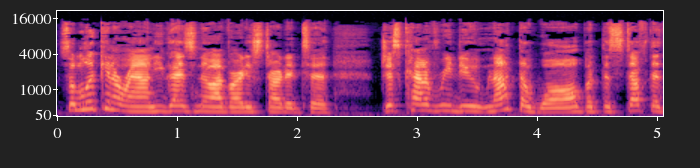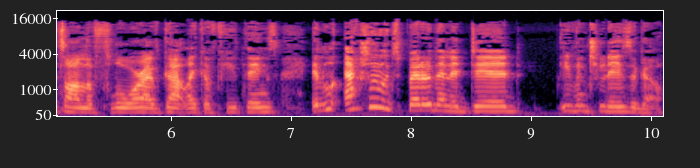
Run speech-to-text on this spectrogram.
So I'm looking around. You guys know I've already started to just kind of redo, not the wall, but the stuff that's on the floor. I've got like a few things. It actually looks better than it did even two days ago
